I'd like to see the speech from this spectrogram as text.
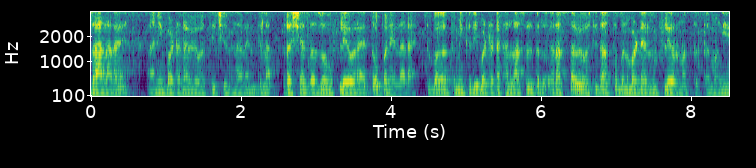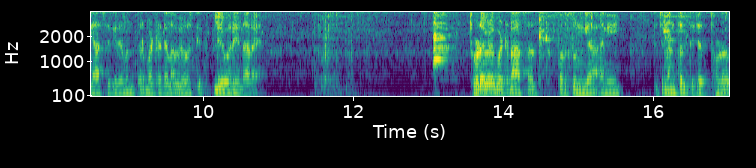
जाणार आहे आणि बटाटा व्यवस्थित शिजणार आहे आणि त्याला रश्श्याचा जो फ्लेवर आहे तो पण येणार आहे. तर बघा तुम्ही कधी बटाटा खाल्ला असेल तर रस्सा व्यवस्थित असतो पण बटाट्याला फ्लेवर नसतो. तर मग हे असं केल्यानंतर बटाट्याला व्यवस्थित फ्लेवर येणार आहे. थोडा वेळ बटाटा असाच परतून घ्या आणि त्याच्यानंतर त्याच्यात थोडं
